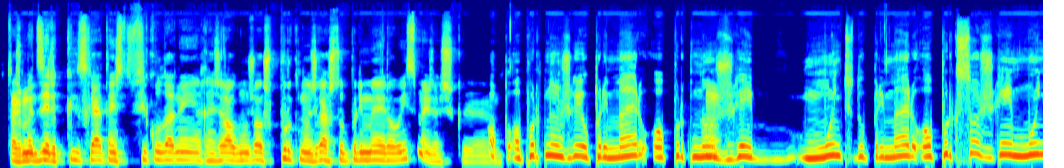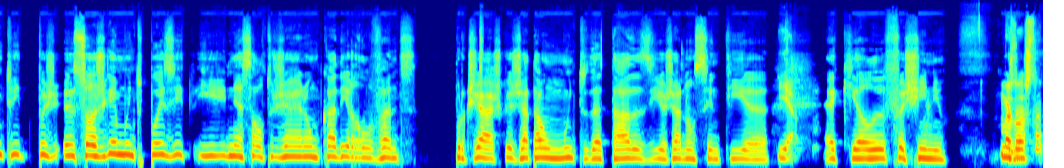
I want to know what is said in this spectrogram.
Estás-me a dizer que se calhar tens dificuldade em arranjar alguns jogos porque não jogaste o primeiro ou isso, mas acho que. Ou, ou porque não joguei o primeiro, ou porque não hum. joguei muito do primeiro, ou porque só joguei muito e depois eh, só joguei muito depois e, e nessa altura já era um bocado irrelevante porque já as coisas já estavam muito datadas e eu já não sentia yeah. aquele fascínio. Mas lá está.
